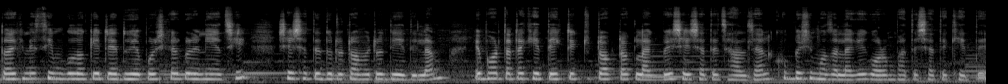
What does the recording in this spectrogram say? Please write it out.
তো এখানে সিমগুলো কেটে ধুয়ে পরিষ্কার করে নিয়েছি। সেই সাথে দুটো টমেটো দিয়ে দিলাম। এই ভর্তাটা খেতে একটু একটু টক টক লাগবে, সেই সাথে ঝাল ঝাল। খুব বেশি মজা লাগে গরম ভাতের সাথে খেতে।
